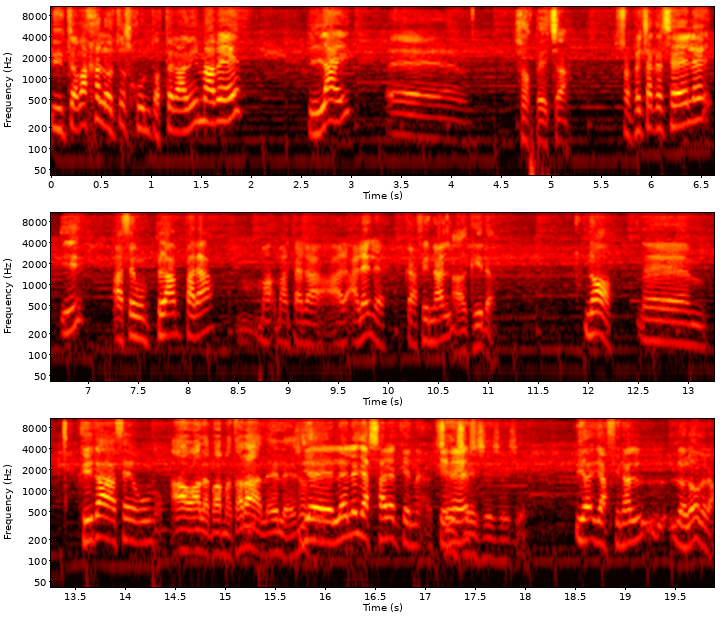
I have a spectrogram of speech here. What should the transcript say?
y trabajan los dos juntos, pero a la misma vez Light eh, sospecha sospecha que es L y hace un plan para ma- matar a- a- al L, que al final a Kira no, eh, Kira hace un ah vale para matar a L eso y sí. el L ya sabe quién, quién sí, es sí, sí, sí. Y, y al final lo logra.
